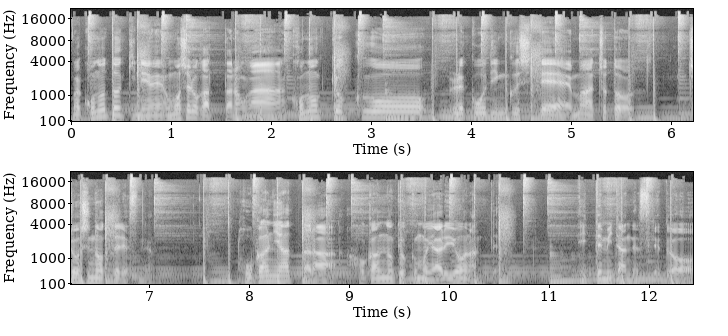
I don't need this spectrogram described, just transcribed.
まあ、この時ね面白かったのがこの曲をレコーディングしてまあちょっと調子乗ってですね他にあったら他の曲もやるよなんて言ってみたんですけど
